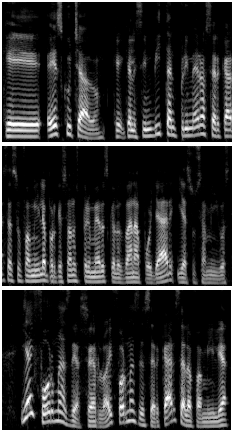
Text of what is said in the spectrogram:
que he escuchado que, les invitan primero a acercarse a su familia porque son los primeros que los van a apoyar y a sus amigos. Y hay formas de hacerlo, hay formas de acercarse a la familia.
